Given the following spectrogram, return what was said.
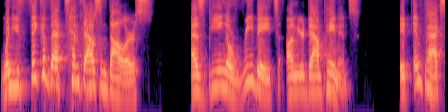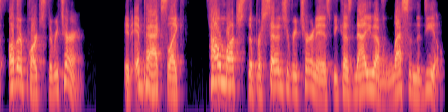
when you think of that $10,000 as being a rebate on your down payment, it impacts other parts of the return. It impacts like how much the percentage of return is because now you have less in the deal.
